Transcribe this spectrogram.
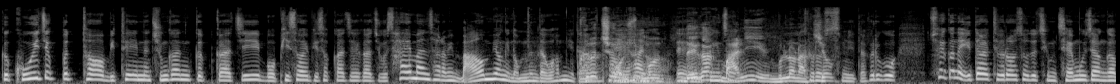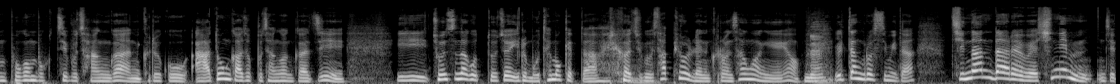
그 고위직부터 밑에 있는 중간급까지 뭐 비서의 비서까지 해가지고 사임한 사람이 40명이 넘는다고 합니다. 그렇죠. 네, 뭐 네, 내가 많이 물러났죠. 그렇습니다. 그리고 최근에 이달 들어서도 지금 재무장관, 보건복지부 장관 그리고 아동가족부 장관까지 이 존슨하고 도저히 일을 못 해먹겠다 이래가지고 음. 사표를 낸 그런 상황이에요. 네. 일단 그렇습니다. 지난달에 왜 신임 이제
